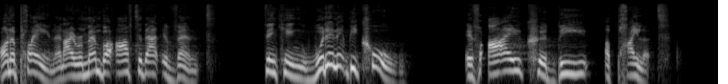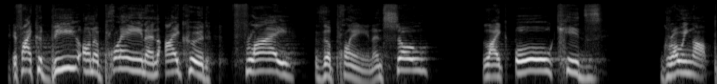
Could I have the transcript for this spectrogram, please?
on a plane. And I remember after that event thinking, wouldn't it be cool if I could be a pilot? If I could be on a plane and I could fly the plane. And so, like all kids growing up,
